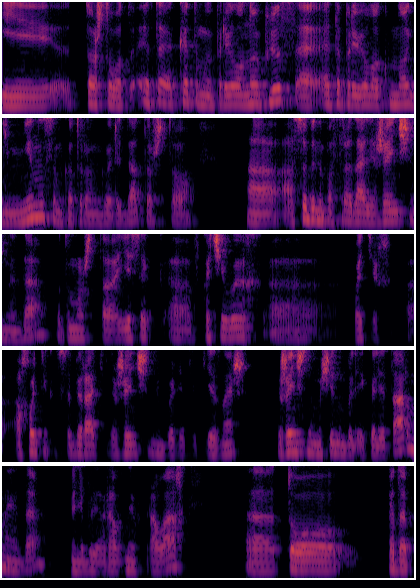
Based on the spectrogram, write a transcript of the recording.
И то, что вот это к этому и привело. Ну и плюс э, это привело к многим минусам, которые он говорит, да, то, что а, особенно пострадали женщины, да, потому что если а, в кочевых а, в этих охотников-собирателей женщины были такие, знаешь, женщины и мужчины были эгалитарные, да, они были равны в правах, то когда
